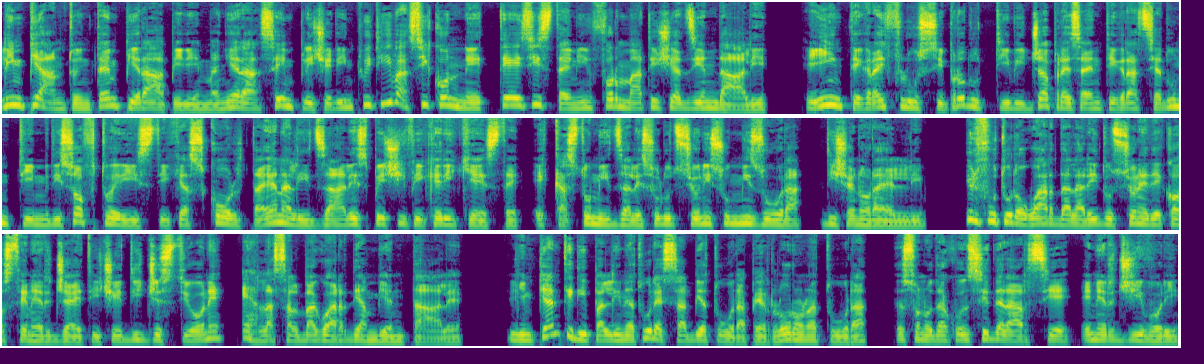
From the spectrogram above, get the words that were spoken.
L'impianto in tempi rapidi in maniera semplice ed intuitiva si connette ai sistemi informatici aziendali e integra i flussi produttivi già presenti grazie ad un team di softwareisti che ascolta e analizza le specifiche richieste e customizza le soluzioni su misura, dice Norelli. Il futuro guarda alla riduzione dei costi energetici e di gestione e alla salvaguardia ambientale. Gli impianti di pallinatura e sabbiatura, per loro natura, sono da considerarsi energivori,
